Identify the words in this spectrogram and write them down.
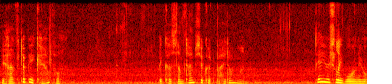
You have to be careful. Because sometimes you could bite on one. They usually warn you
